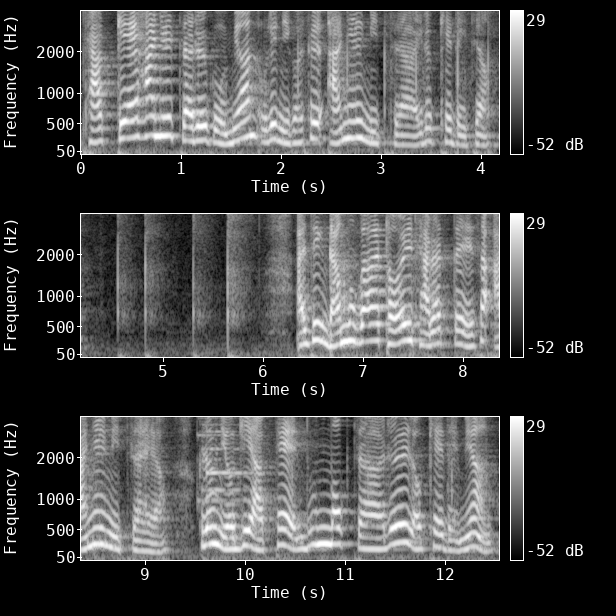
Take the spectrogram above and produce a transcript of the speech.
작게 한일자를 그으면 우린 이것을 안일미자 이렇게 되죠. 아직 나무가 덜 자랐다 해서 안일미자예요. 그럼 여기 앞에 눈목자를 넣게 되면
